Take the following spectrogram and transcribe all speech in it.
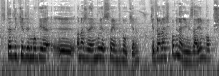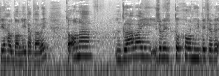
Wtedy, kiedy mówię, y, ona się zajmuje swoim wnukiem, kiedy ona się powinna nim zająć, bo przyjechał do niej i tak dalej, to ona dlała i żeby to koło niej być, żeby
